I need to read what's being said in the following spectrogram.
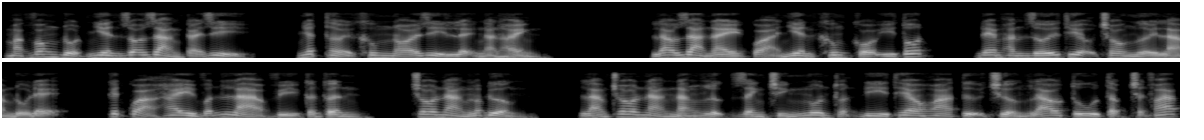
Mặc vong đột nhiên rõ ràng cái gì, nhất thời không nói gì lệ ngàn hành. Lão già này quả nhiên không có ý tốt, đem hắn giới thiệu cho người làm đồ đệ kết quả hay vẫn là vì cân cân, cho nàng lót đường, làm cho nàng năng lực danh chính ngôn thuận đi theo hoa tự trưởng lao tu tập trận pháp.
